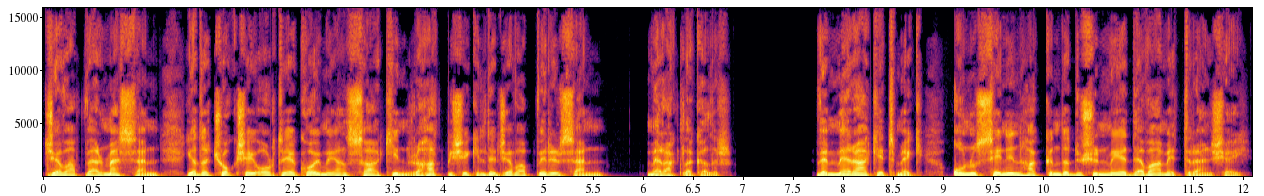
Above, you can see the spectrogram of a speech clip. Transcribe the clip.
cevap vermezsen ya da çok şey ortaya koymayan sakin, rahat bir şekilde cevap verirsen merakla kalır. Ve merak etmek onu senin hakkında düşünmeye devam ettiren şey.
